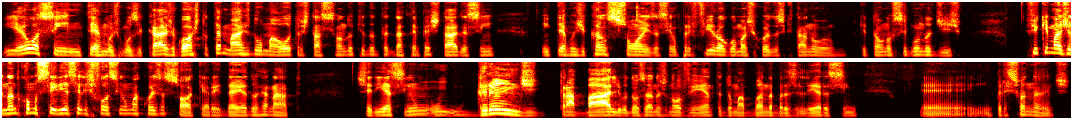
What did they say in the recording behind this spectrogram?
e eu, assim, em termos musicais, gosto até mais de uma outra estação do que do, da Tempestade, assim, em termos de canções. Assim, eu prefiro algumas coisas que tá no, estão no segundo disco. Fico imaginando como seria se eles fossem uma coisa só, que era a ideia do Renato. Seria assim um, um grande trabalho nos anos 90 de uma banda brasileira assim, é, impressionante.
